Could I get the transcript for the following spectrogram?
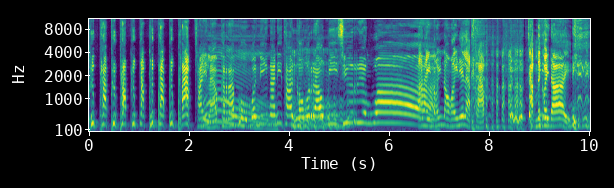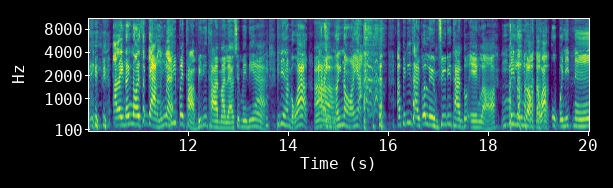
พรึบพรับพรึบพรับพรึบพรับพรึบพรับพรึบพรับใช่แล้วครับผมวันนี้นะนิทานของเรามีชื่อเรื่องว่า อะไรน้อยๆนี่แหละครับจำ ไม่ค่อยได้ อะไรน้อยๆสักอย่างหนึงแหละนี่ไปถามพี่นิทานมาแล้วใช่ไหมเนี่ยพี่นิทานบอกว่าอ่าอะไรน้อยๆอะอะพี่นิทานก็ลืมชื่อนิทานตัวเองเหรอ ไม่ลืมหรอกแต่ว่าอุบไว้นิดนึง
